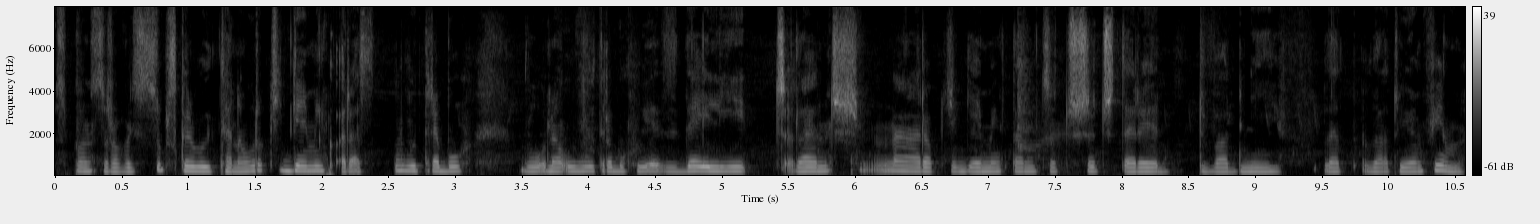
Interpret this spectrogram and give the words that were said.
sponsorować. Subskrybuj kanał Rocky Gaming oraz UW Trebuch, bo na UW Trebuchu jest Daily Challenge na Rocky Gaming, tam co 3-4 2 dni wlat- wlatują filmy.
